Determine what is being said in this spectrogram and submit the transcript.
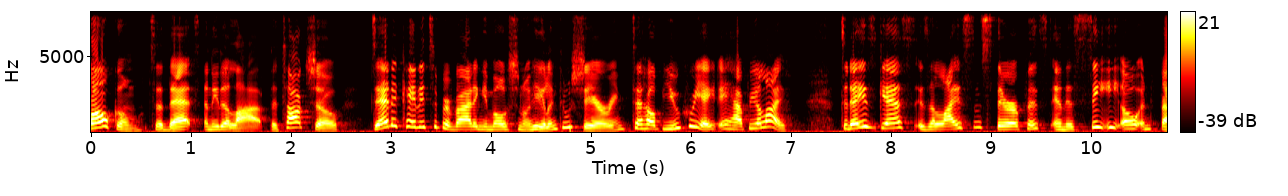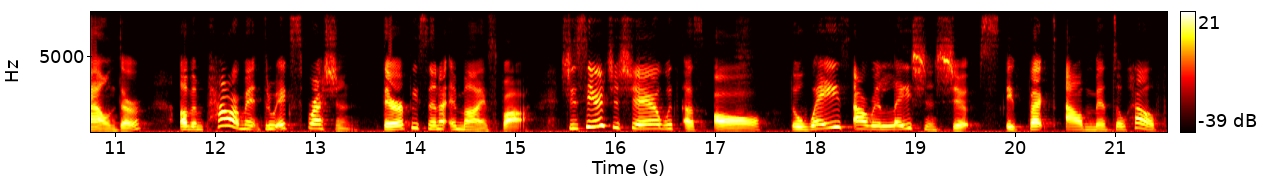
Welcome to That's Anita Live, the talk show dedicated to providing emotional healing through sharing to help you create a happier life. Today's guest is a licensed therapist and the CEO and founder of Empowerment Through Expression, Therapy Center and Mind Spa. She's here to share with us all the ways our relationships affect our mental health,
